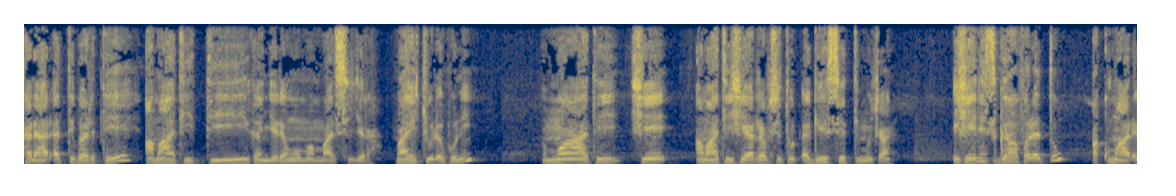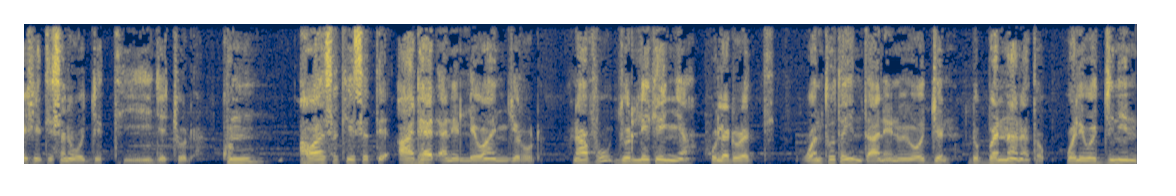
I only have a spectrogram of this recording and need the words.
Kan haadhatti bartee amaatiitti kan jedhamu mammaassi jira. Maa jechuudha kuni haati ishee amaatii ishee arrabsitu dhageesseetti mucaan. Isheenis gaafa dhattu akkuma haadha isheetti sana hojjetti jechuudha. Kun. Hawaasa keessatti aadaadhaan illee waan jirudha. Kanaafuu ijoollee keenya fuula duratti wantoota hin taane nuyi hojjennu dubbannaan haa ta'u walii wajjiniin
